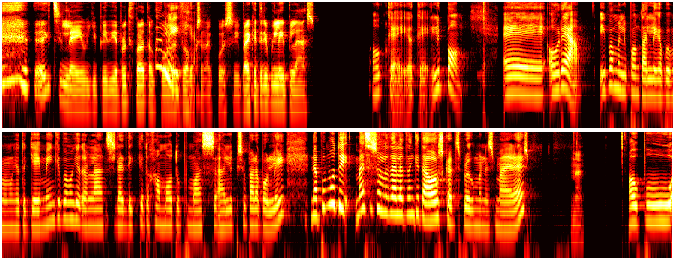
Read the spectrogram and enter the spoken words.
Έτσι λέει η Wikipedia. Πρώτη φορά το ακούω, δεν το έχω ξανακούσει. Υπάρχει και triple A+. Ok, okay, ok. Okay. Λοιπόν, ε, ωραία. Είπαμε λοιπόν τα λίγα που είπαμε για το gaming, είπαμε για τον Lance Reddick και το χαμό του που μας λείψε πάρα πολύ. Να πούμε ότι μέσα σε όλα τα άλλα ήταν και τα Oscar τις προηγούμενες μέρες. Ναι. Όπου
